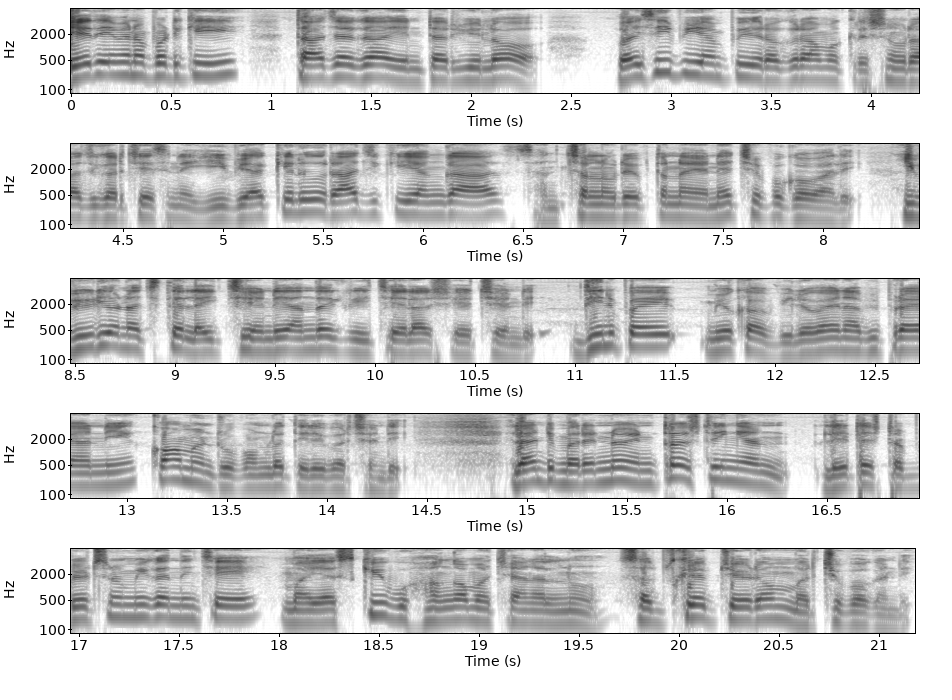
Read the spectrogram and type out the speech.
ఏదేమైనప్పటికీ తాజాగా ఇంటర్వ్యూలో వైసీపీ ఎంపీ రఘురామ కృష్ణరాజు గారు చేసిన ఈ వ్యాఖ్యలు రాజకీయంగా సంచలనం రేపుతున్నాయనే చెప్పుకోవాలి. ఈ వీడియో నచ్చితే లైక్ చేయండి అందరికీ రీచ్ అయ్యేలా షేర్ చేయండి. దీనిపై మీ యొక్క విలువైన అభిప్రాయాన్ని కామెంట్ రూపంలో తెలియపరచండి. ఇలాంటి మరెన్నో ఇంట్రెస్టింగ్ అండ్ లేటెస్ట్ అప్డేట్స్ను మీకు అందించే మా ఎస్క్యూబ్ హంగామా ఛానల్ను సబ్స్క్రైబ్ చేయడం మర్చిపోకండి.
